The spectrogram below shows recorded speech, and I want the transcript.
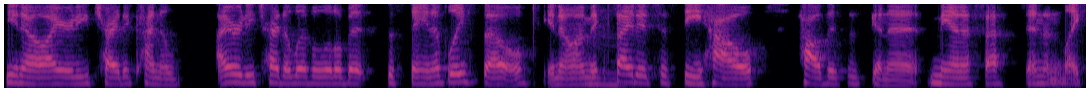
you know, I already try to kind of I already try to live a little bit sustainably. So, you know, I'm mm. excited to see how how this is going to manifest in like,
